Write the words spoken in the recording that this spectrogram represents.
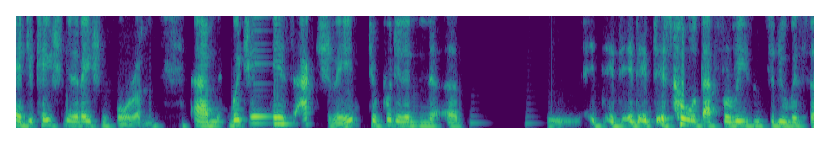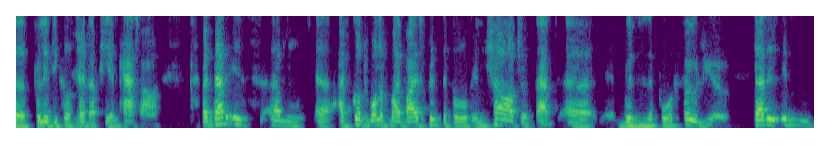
Education Innovation Forum, um, which is actually, to put it in, uh, it, it, it is called that for reasons to do with the political setup here in Qatar. But that is, um, uh, I've got one of my vice principals in charge of that uh, within the portfolio. That is in,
